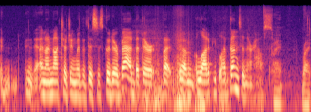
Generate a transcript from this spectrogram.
and, and I'm not judging whether this is good or bad, but there, but um, a lot of people have guns in their house. Right, right.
